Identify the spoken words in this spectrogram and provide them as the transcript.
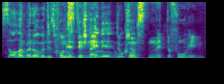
Sachen, weil da haben wir Du das vom Steine du kannst ihn nicht davor heben.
